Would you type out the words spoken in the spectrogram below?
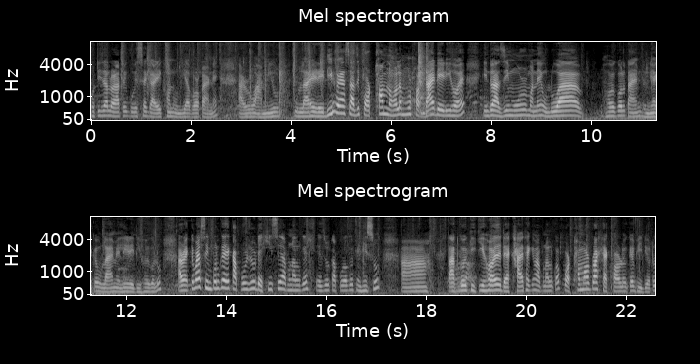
ভতিজা ল'ৰাটোৱে গৈছে গাড়ীখন উলিয়াবৰ কাৰণে। আৰু আমিও ওলাই ৰেডি হৈ আছোঁ। আজি প্ৰথম নহ'লে মোৰ সদায় দেৰি হয়। কিন্তু আজি মোৰ মানে ওলোৱা হৈ গ'ল টাইম ধুনীয়াকৈ ওলাই মেলি ৰেডি হৈ গ'লোঁ। আৰু একেবাৰে চিম্পুলকৈ এই কাপোৰযোৰ দেখিছে আপোনালোকে এইযোৰ কাপোৰকে পিন্ধিছোঁ। তাত গৈ কি কি হয় দেখাই থাকিম আপোনালোকক। প্ৰথমৰ পৰা শেষৰলৈকে ভিডিঅ'টো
